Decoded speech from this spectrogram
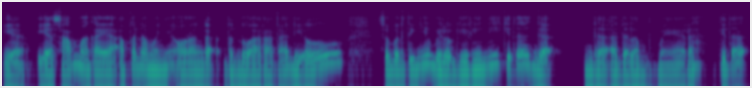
Ya ya sama kayak apa namanya orang nggak tentu arah tadi. Oh sepertinya belok kiri ini kita nggak nggak ada lampu merah kita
